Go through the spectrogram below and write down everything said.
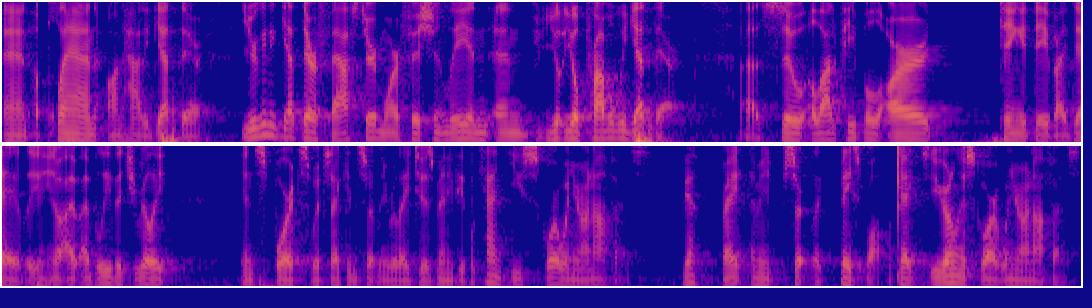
and a plan on how to get there, you're going to get there faster, more efficiently, and and you'll, you'll probably get there. Uh, so a lot of people are taking it day by day. You know, I, I believe that you really, in sports, which I can certainly relate to as many people can, you score when you're on offense Yeah. right? I mean, like baseball, okay? So you're only a score when you're on offense.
